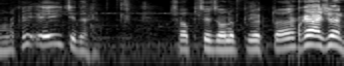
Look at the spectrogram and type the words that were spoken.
আপনাকে। এই যে দেখেন, সবচেয়ে জনপ্রিয় একটা আসেন।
